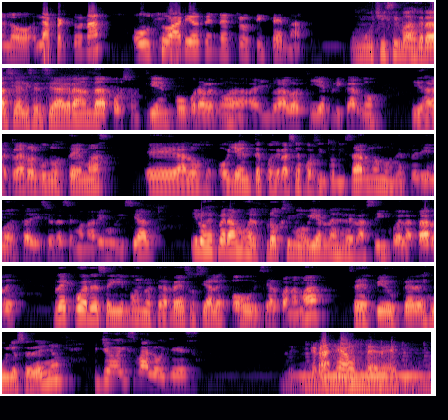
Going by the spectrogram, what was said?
las personas o usuarios de nuestro sistema. Muchísimas gracias, licenciada Granda, por su tiempo, por habernos ayudado aquí a explicarnos y dejar claro algunos temas. Eh, a los oyentes, pues gracias por sintonizarnos. Nos despedimos de esta edición de Semanario Judicial y los esperamos el próximo viernes desde las 5 de la tarde Recuerde seguirnos en nuestras redes sociales o Judicial Panamá. Se despide de ustedes Julio Cedeño. Joyce Baloyes. Gracias a ustedes.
